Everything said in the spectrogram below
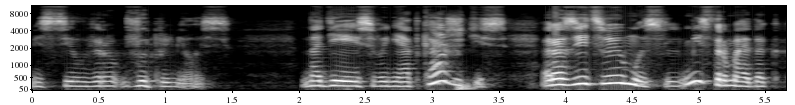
Мисс Силвер выпрямилась. «Надеюсь, вы не откажетесь развить свою мысль, мистер Мэддок?»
